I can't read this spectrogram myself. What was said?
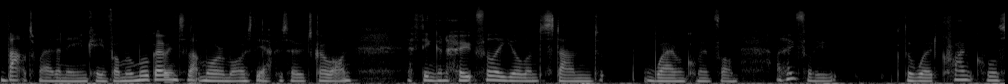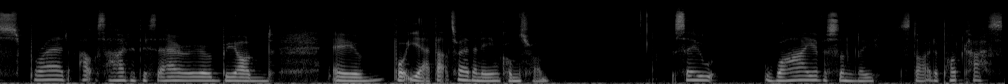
that's where the name came from, and we'll go into that more and more as the episodes go on. I think, and hopefully, you'll understand where I'm coming from, and hopefully, the word crank will spread outside of this area and beyond. Um, but yeah, that's where the name comes from. So, why I suddenly started a podcast?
